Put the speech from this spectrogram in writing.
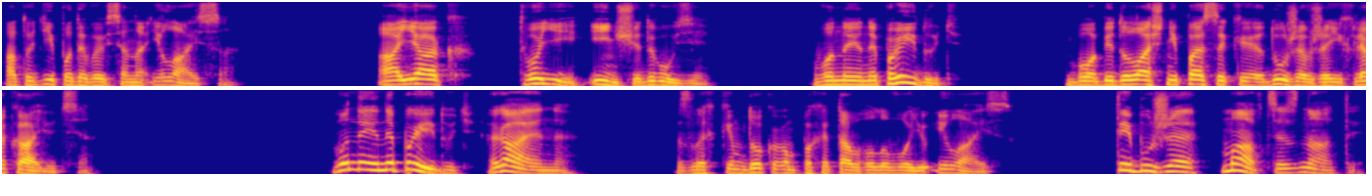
а тоді подивився на Ілайса. А як твої інші друзі? Вони не прийдуть? бо бідолашні песики дуже вже їх лякаються. Вони не прийдуть, Раене, з легким докором похитав головою Ілайс. Ти б уже мав це знати.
